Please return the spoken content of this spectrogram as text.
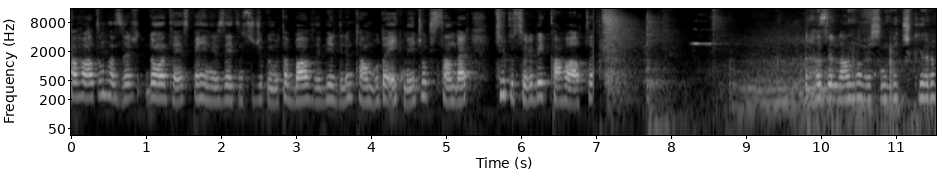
Kahvaltım hazır. Domates, peynir, zeytin, sucuk, yumurta, bal ve bir dilim tam buğday ekmeği. Çok standart Türk usulü bir kahvaltı. Hazırlandım ve şimdi çıkıyorum.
